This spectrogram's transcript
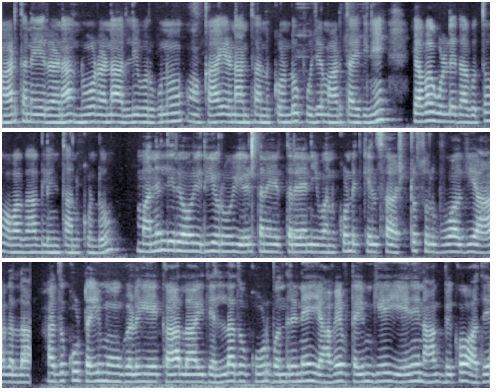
ಮಾಡ್ತಾನೆ ಇರೋಣ. ನೋಡೋಣ ಅಲ್ಲಿವರೆಗೂ ಕಾಯೋಣ ಅಂತ ಅಂದ್ಕೊಂಡು ಪೂಜೆ ಮಾಡ್ತಾಯಿದ್ದೀನಿ ಯಾವಾಗ ಒಳ್ಳೇದಾಗುತ್ತೋ ಅವಾಗಾಗಲಿ ಅಂತ ಅಂದ್ಕೊಂಡು ಮನೇಲಿರೋ ಹಿರಿಯರು ಹೇಳ್ತಾನೆ ಇರ್ತಾರೆ, ನೀವು ಅಂದ್ಕೊಂಡಿದ್ದ ಕೆಲಸ ಅಷ್ಟು ಸುಲಭವಾಗಿ ಆಗಲ್ಲ. ಅದಕ್ಕೂ ಟೈಮು, ಗಳಿಗೆ, ಕಾಲ ಇದೆಲ್ಲದು ಕೂಡಿ ಬಂದ್ರೇ ಯಾವ್ಯಾವ ಟೈಮ್ಗೆ ಏನೇನು ಆಗಬೇಕೋ ಅದೇ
